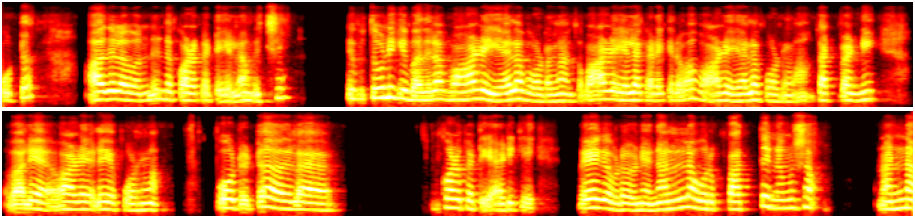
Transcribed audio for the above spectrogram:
போட்டு அதில் வந்து இந்த கொழக்கட்டையெல்லாம் வச்சு இப்போ துணிக்கு பதிலாக வாழை இலை போடலாம். வாழை இலை கிடைக்கிறவா வாழை இலை போடலாம். கட் பண்ணி வலைய வாழை இலையை போடலாம். போட்டுட்டு அதில் கொழக்கட்டையை அடுக்கி வேக விட வேண்டிய நல்லா ஒரு பத்து நிமிஷம் நல்லா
